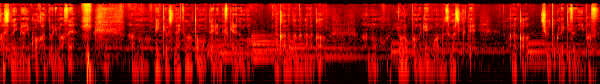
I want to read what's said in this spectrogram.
歌詞の意味はよく分かっておりません。あの勉強しないとなと思っているんですけれどもなかなかなかなかあのヨーロッパの言語は難しくてなかなか習得できずにいます。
